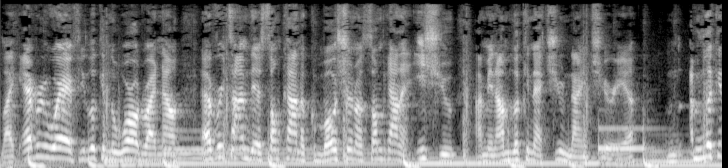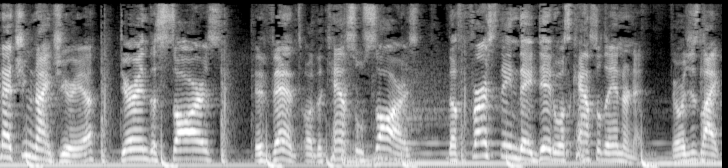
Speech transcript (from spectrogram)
Like everywhere, if you look in the world right now, every time there's some kind of commotion or some kind of issue, I mean, I'm looking at you, Nigeria. I'm looking at you, Nigeria. During the SARS event or the canceled SARS, the first thing they did was cancel the internet. They were just like,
